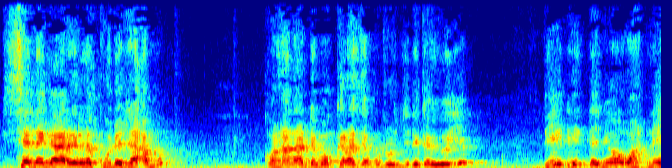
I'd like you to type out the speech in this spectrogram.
Sénégal rek la coup d'état amul kon xanaa démocratie amatul ci dëkk yooyu yëpp déedéet dañoo wax ne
